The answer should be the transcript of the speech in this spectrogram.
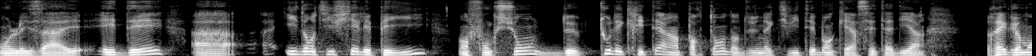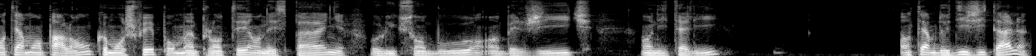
on les a aidés à identifier les pays en fonction de tous les critères importants dans une activité bancaire, c'est-à-dire réglementairement parlant, comment je fais pour m'implanter en Espagne, au Luxembourg, en Belgique, en Italie. En termes de digital,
